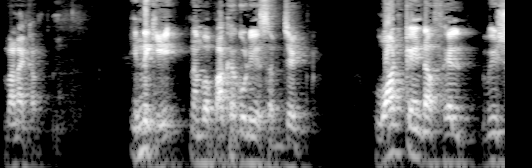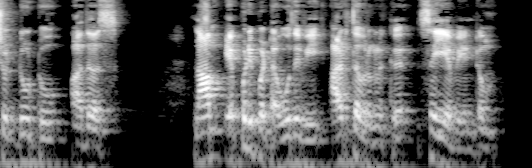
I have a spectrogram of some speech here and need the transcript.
வணக்கம். இன்னைக்கு நம்ம பார்க்கக்கூடிய subject what kind of help we should do to others நாம் எப்படிப்பட்ட உதவி அடுத்தவர்களுக்கு செய்ய வேண்டும்?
